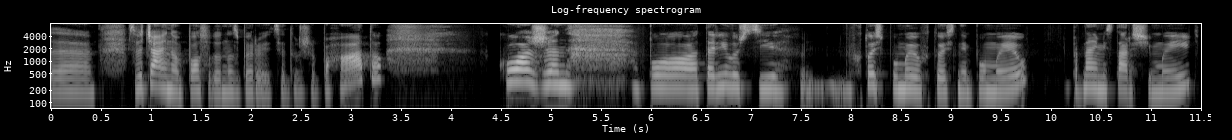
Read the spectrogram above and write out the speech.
Е, Звичайно, посуду назбирується дуже багато. Кожен по тарілочці хтось помив, хтось не помив. Принаймні старші миють.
